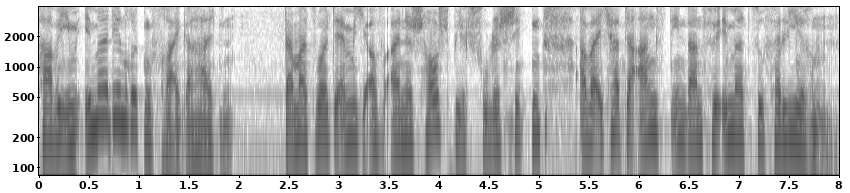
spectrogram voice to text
habe ihm immer den Rücken freigehalten. Damals wollte er mich auf eine Schauspielschule schicken, aber ich hatte Angst, ihn dann für immer zu verlieren.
